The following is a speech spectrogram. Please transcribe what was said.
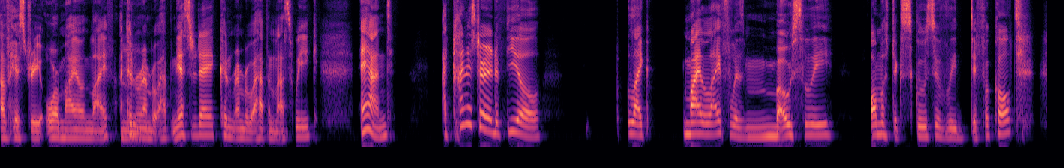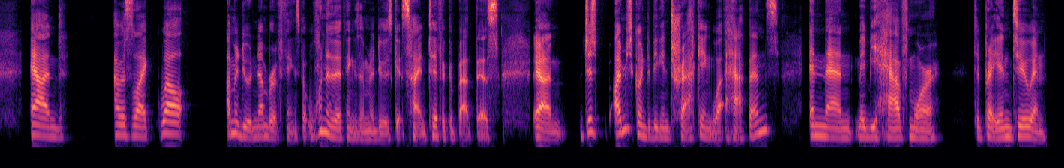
of history or my own life. I couldn't Mm. remember what happened yesterday, couldn't remember what happened last week. And I kind of started to feel like my life was mostly, almost exclusively difficult. And I was like, well, I'm going to do a number of things, but one of the things I'm going to do is get scientific about this. And just, I'm just going to begin tracking what happens and then maybe have more to pray into. And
